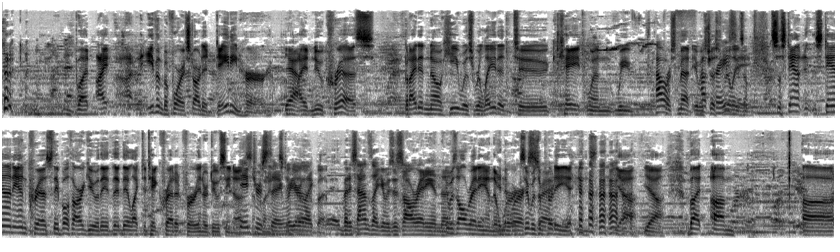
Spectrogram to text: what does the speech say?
but I, I, even before I started dating her, Yeah. I knew Chris, but I didn't know he was related to Kate when we How- first met. It was just really crazy. some, so. Stan, Stan and Chris, they both argue they, they they like to take credit for introducing us. us Interesting. But you're together, like, but- but, it sounds like it was just already in the. it was already in the, in the works. It works, was a pretty, in, yeah, yeah. But um, uh,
